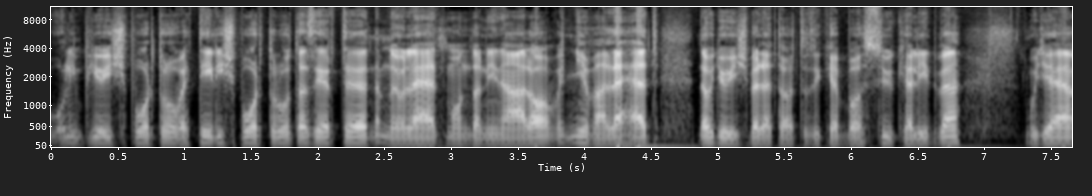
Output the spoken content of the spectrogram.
olimpiai sportoló, vagy téli sportolót azért nem nagyon lehet mondani nála, vagy nyilván lehet, de hogy ő is beletartozik ebbe a szűk elitbe. Ugye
